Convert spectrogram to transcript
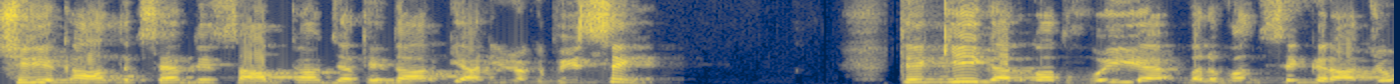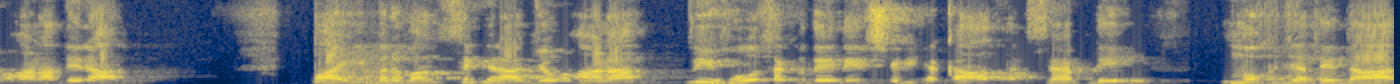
ਸ੍ਰੀ ਅਕਾਲ ਤਖਤ ਸਾਹਿਬ ਦੇ ਸਾਬਕਾ ਜਥੇਦਾਰ ਗਿਆਨੀ ਰਗਵੀਰ ਸਿੰਘ। ਤੇ ਕੀ ਗੱਲਬਾਤ ਹੋਈ ਹੈ ਬਲਵੰਤ ਸਿੰਘ ਰਾਜੋ ਆਣਾ ਦੇ ਨਾਲ? ਭਾਈ ਬਲਵੰਤ ਸਿੰਘ ਰਾਜੋ ਆਣਾ ਵੀ ਹੋ ਸਕਦੇ ਨੇ ਸ੍ਰੀ ਅਕਾਲ ਤਖਤ ਸਾਹਿਬ ਦੇ ਮੁੱਖ ਜਥੇਦਾਰ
